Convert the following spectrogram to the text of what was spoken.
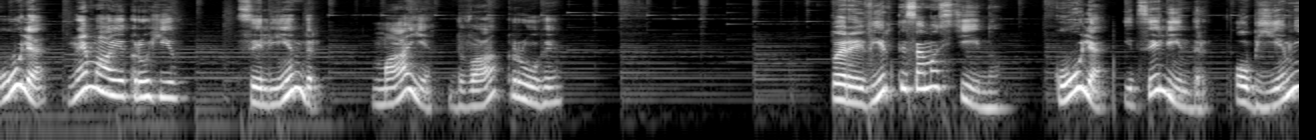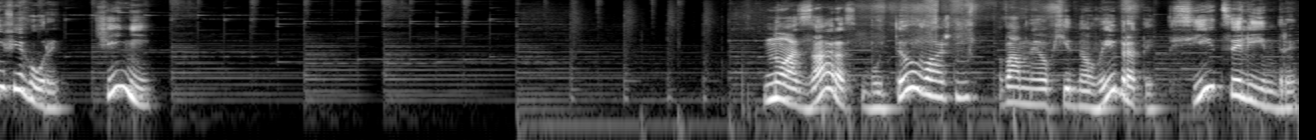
Куля не має кругів. Циліндр має два круги. Перевірте самостійно, куля і циліндр об'ємні фігури чи ні. Ну а зараз будьте уважні. Вам необхідно вибрати всі циліндри.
